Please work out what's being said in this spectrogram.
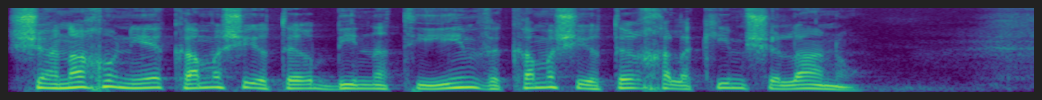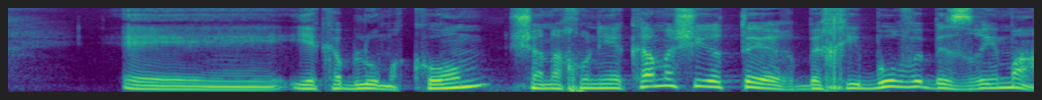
שאנחנו נהיה כמה שיותר בינתיים וכמה שיותר חלקים שלנו אה, יקבלו מקום, שאנחנו נהיה כמה שיותר בחיבור ובזרימה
